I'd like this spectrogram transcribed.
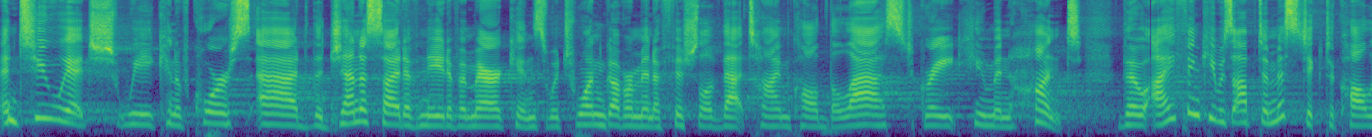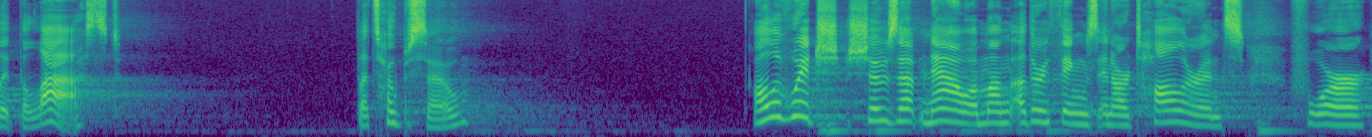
and to which we can, of course, add the genocide of Native Americans, which one government official of that time called the last great human hunt, though I think he was optimistic to call it the last. Let's hope so. All of which shows up now, among other things, in our tolerance for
